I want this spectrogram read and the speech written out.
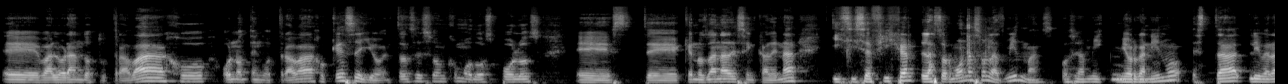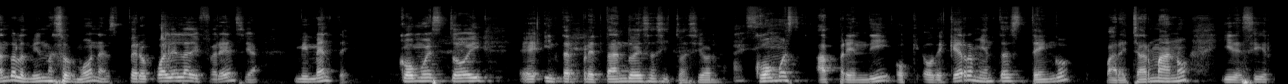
eh, valorando tu trabajo o no tengo trabajo, qué sé yo. Entonces son como dos polos este, que nos van a desencadenar. Y si se fijan, las hormonas son las mismas, o sea, mi, mi organismo está liberando las mismas hormonas, pero ¿cuál es la diferencia? Mi mente, cómo estoy eh, interpretando esa situación. ¿Cómo es, aprendí o, de qué herramientas tengo para echar mano y decir,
